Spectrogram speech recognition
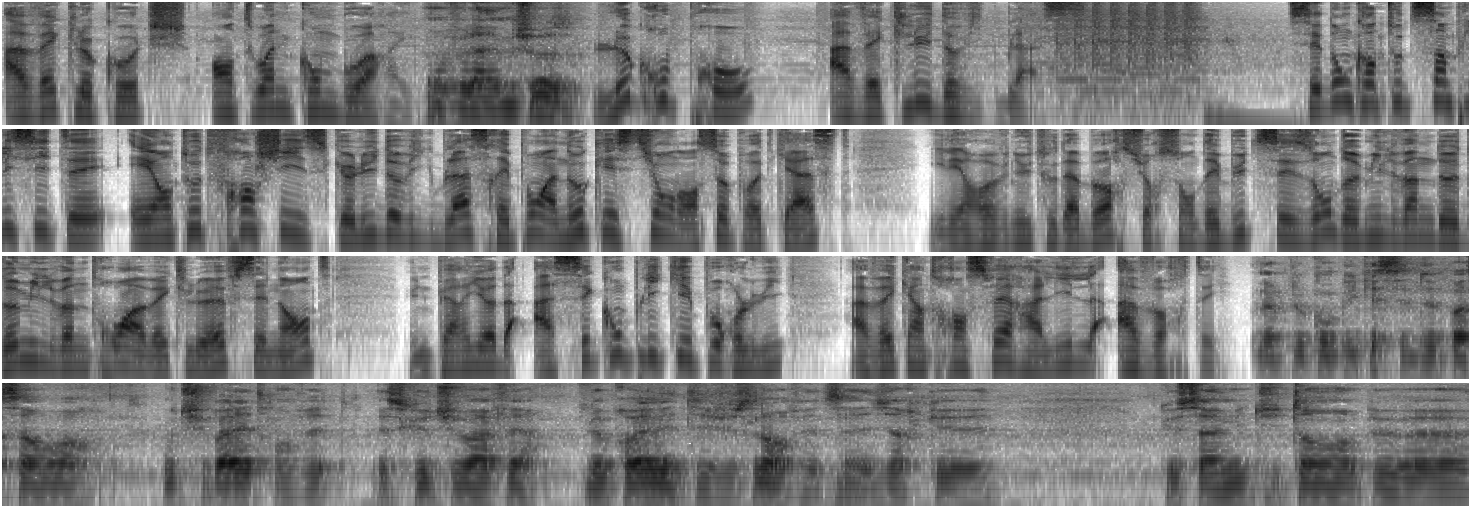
avec le coach Antoine Comboiré. On veut la même chose. Le groupe pro avec Ludovic Blas. C'est donc en toute simplicité et en toute franchise que Ludovic Blas répond à nos questions dans ce podcast. Il est revenu tout d'abord sur son début de saison 2022-2023 avec le FC Nantes une période assez compliquée pour lui, avec un transfert à Lille avorté. Le plus compliqué, c'est de ne pas savoir où tu vas être en fait, et ce que tu vas faire. Le problème était juste là en fait, c'est-à-dire que, que ça a mis du temps un peu, euh,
